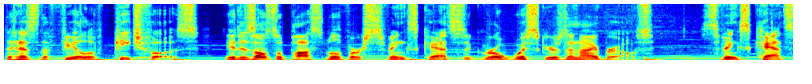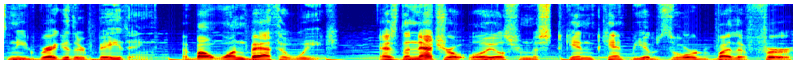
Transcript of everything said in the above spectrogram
that has the feel of peach fuzz. It is also possible for sphynx cats to grow whiskers and eyebrows. Sphynx cats need regular bathing, about one bath a week, as the natural oils from the skin can't be absorbed by the fur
